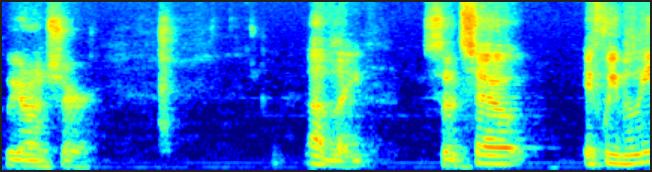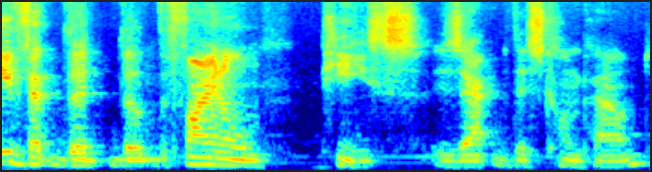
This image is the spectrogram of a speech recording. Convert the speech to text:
We are unsure. Lovely. So So, if we believe that the, the, the final piece is at this compound.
